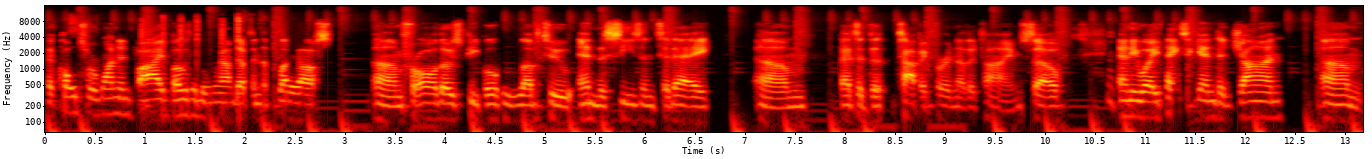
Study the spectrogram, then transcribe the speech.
The Colts were one and five. Both of them wound up in the playoffs. Um, for all those people who love to end the season today, um, that's a the topic for another time. So, anyway, thanks again to John. Um,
